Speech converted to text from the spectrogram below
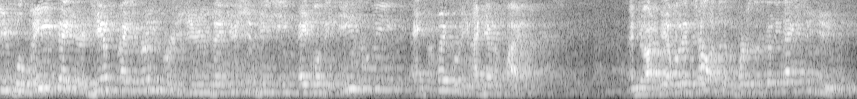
if you believe that your gift makes room for you, then you should be able to easily and quickly identify it. And you ought to be able to tell it to the person sitting next to you.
